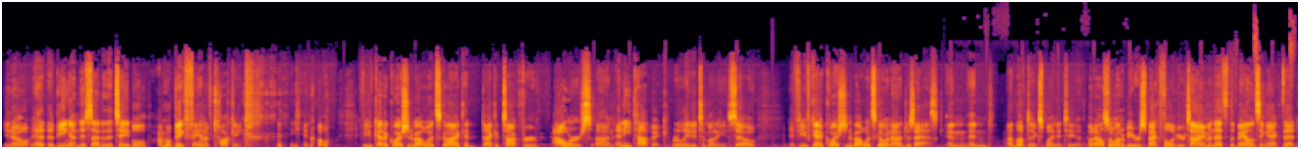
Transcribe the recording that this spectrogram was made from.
You know, at, being on this side of the table, I'm a big fan of talking. you know, if you've got a question about what's going, I could I could talk for hours on any topic related to money. So, if you've got a question about what's going on, just ask, and and I'd love to explain it to you. But I also want to be respectful of your time, and that's the balancing act that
